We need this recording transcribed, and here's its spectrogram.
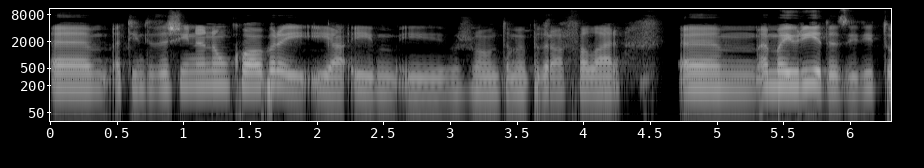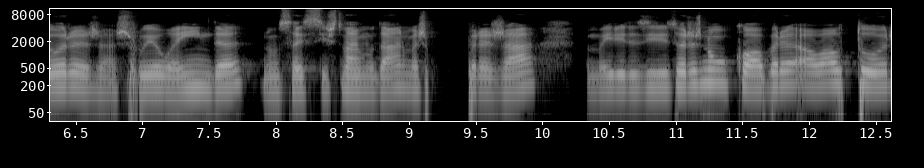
Ah, a tinta da China não cobra, e, e e- e o João também poderá falar. ah, a maioria das editoras, acho eu ainda, não sei se isto vai mudar, mas para já, a maioria das editoras não cobra ao autor.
